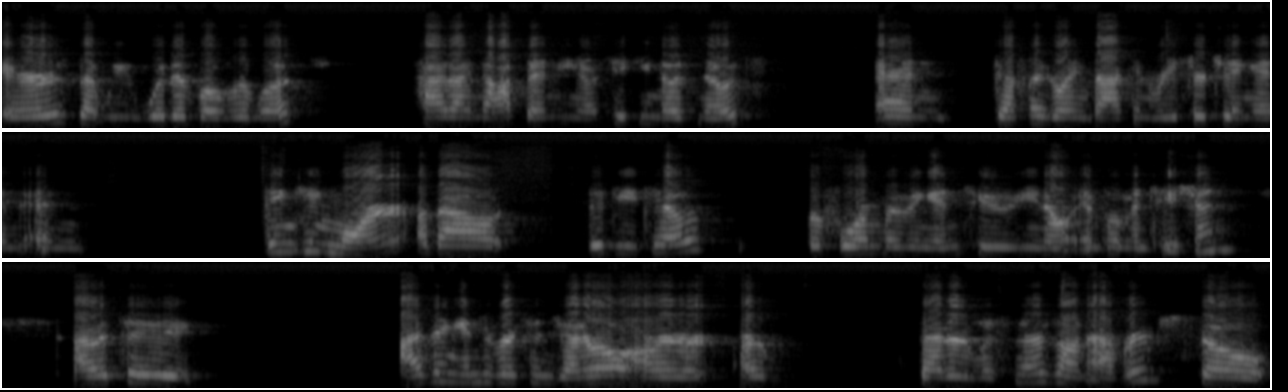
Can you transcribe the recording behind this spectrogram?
errors that we would have overlooked had I not been, you know, taking those notes and definitely going back and researching and, and thinking more about the details before moving into, you know, implementation. I would say I think introverts in general are are better listeners on average. So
